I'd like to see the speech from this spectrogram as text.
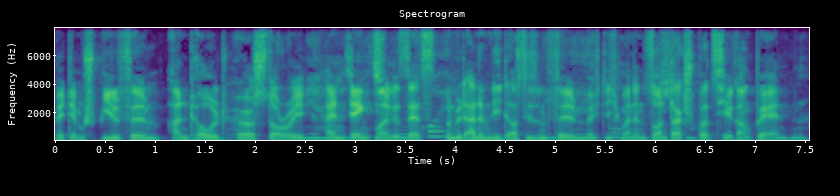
mit dem Spielfilm Untold Her Story ein Denkmal gesetzt und mit einem Lied aus diesem Film möchte ich meinen Sonntagsspaziergang beenden.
